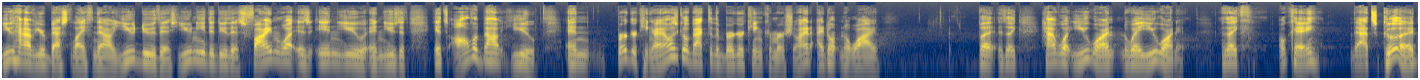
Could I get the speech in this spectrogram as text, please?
You have your best life now. You do this. You need to do this. Find what is in you and use it. It's all about you. And Burger King, I always go back to the Burger King commercial. I, I don't know why, but it's like, have what you want the way you want it. It's like, okay, that's good,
